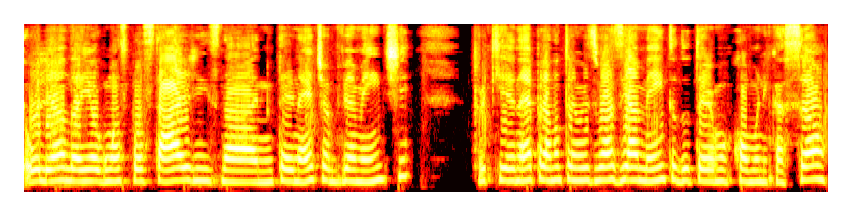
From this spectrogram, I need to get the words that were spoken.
olhando aí algumas postagens na internet, obviamente, porque, né, para não ter um esvaziamento do termo comunicação,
